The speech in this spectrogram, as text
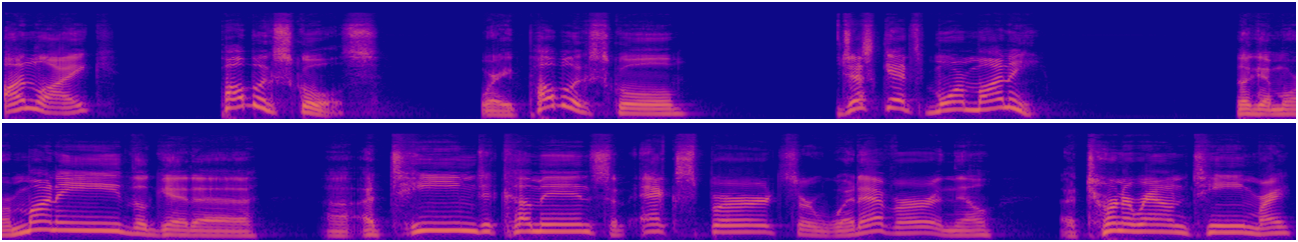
Unlike public schools, where a public school just gets more money. They'll get more money, they'll get a, a team to come in, some experts or whatever, and they'll a turnaround team, right?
